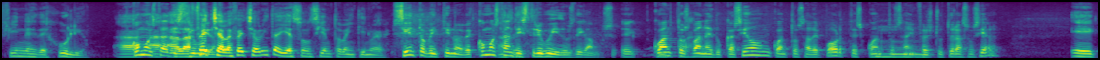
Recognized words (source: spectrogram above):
fines de julio. A, ¿Cómo está a, la fecha, a la fecha ahorita ya son 129. 129. ¿Cómo están distribuidos, digamos? Eh, ¿Cuántos van a educación? ¿Cuántos a deportes? ¿Cuántos a mm. infraestructura social? Eh,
